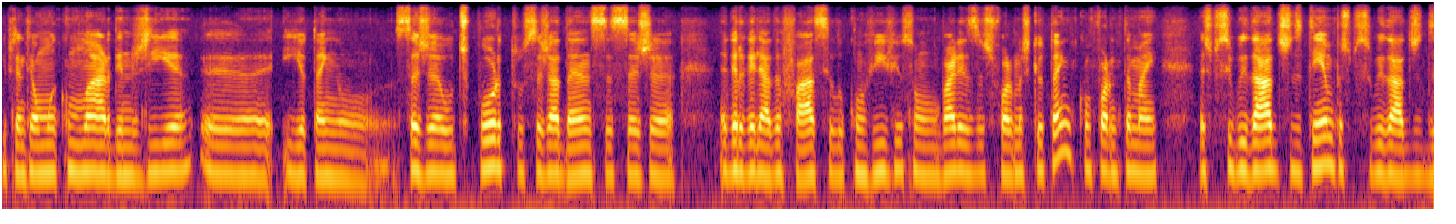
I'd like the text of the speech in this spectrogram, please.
e, portanto, é um acumular de energia. Uh, e eu tenho, seja o desporto, seja a dança, seja a gargalhada fácil, o convívio, são várias as formas que eu tenho, conforme também as possibilidades de tempo, as possibilidades de,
